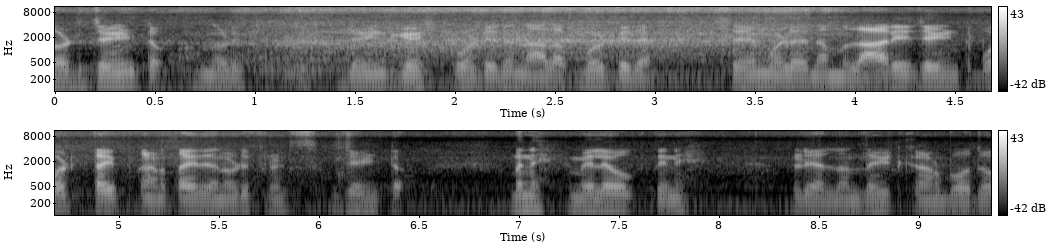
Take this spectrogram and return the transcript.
ದೊಡ್ಡ ಜೈಂಟು ನೋಡಿ ಜೈಂಟ್ಗೆ ಎಷ್ಟು ಬೋಟ್ ಇದೆ, ನಾಲ್ಕು ಬೋಟ್ ಇದೆ. ಸೇಮ್ ಒಳ್ಳೆ ನಮ್ಮ ಲಾರಿ ಜೈಂಟ್ ಬೋಟ್ ಟೈಪ್ ಕಾಣ್ತಾ ಇದೆ ನೋಡಿ ಫ್ರೆಂಡ್ಸ್ ಜೈಂಟು ಬನ್ನಿ, ಮೇಲೆ ಹೋಗ್ತೀನಿ. ನೋಡಿ, ಅಲ್ಲೊಂದು ಲೈಟ್ ಕಾಣ್ಬೋದು.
